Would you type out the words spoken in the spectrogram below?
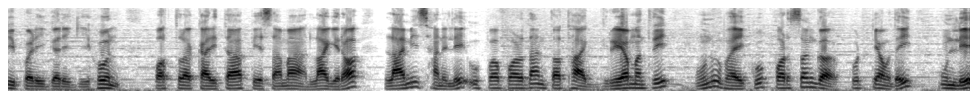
टिप्पणी गरेकी हुन्। पत्रकारिता पेसामा लागेर लामी छानेले उप प्रधान तथा गृहमन्त्री हुनुभएको प्रसङ्ग कोट्याउँदै उनले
